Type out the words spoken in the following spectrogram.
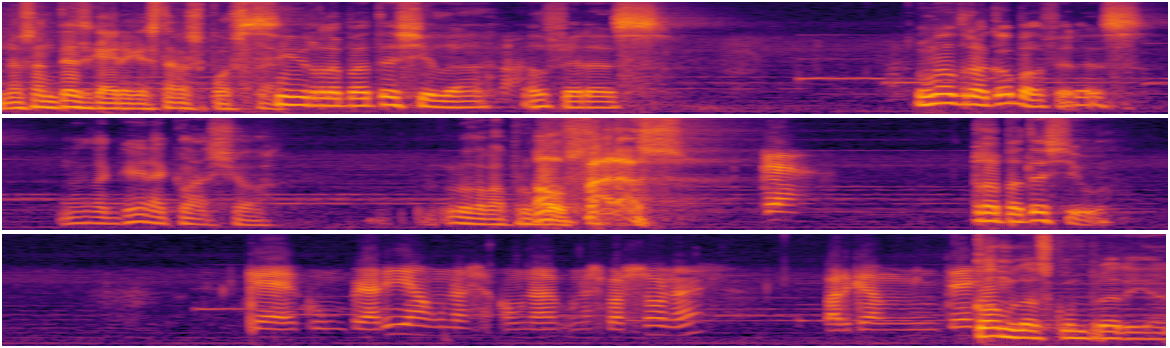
No s'ha entès gaire aquesta resposta. Sí, repeteixi-la, Alferes. Un altre cop, Alferes. No quedat gaire clar, això. Lo de la promoció. Alferes! Què? Repeteixi-ho. Que compraria unes, una, unes persones perquè m'intenti... Com les compraria?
